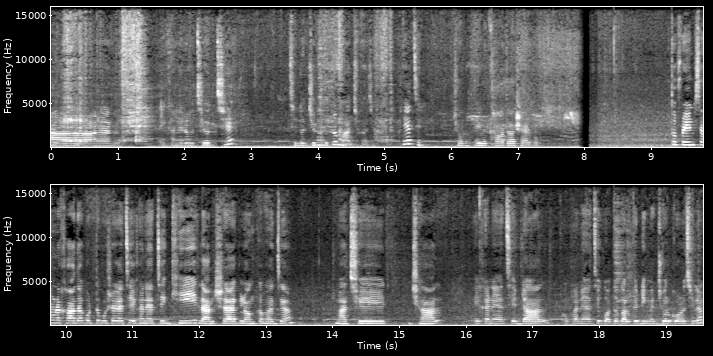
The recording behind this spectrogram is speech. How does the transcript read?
আর এখানে রয়েছে হচ্ছে ছেলের জন্য দুটো মাছ ভাজা, ঠিক আছে? চলো, এবার খাওয়া দাওয়া সারবো। তো ফ্রেন্ডস আমরা খাওয়া দাওয়া করতে বসে গেছি। এখানে আছে ঘি, লাল শাক, লঙ্কা ভাজা, মাছের ঝাল। এখানে আছে ডাল, ওখানে আছে গতকালকে ডিমের ঝোল করেছিলাম,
